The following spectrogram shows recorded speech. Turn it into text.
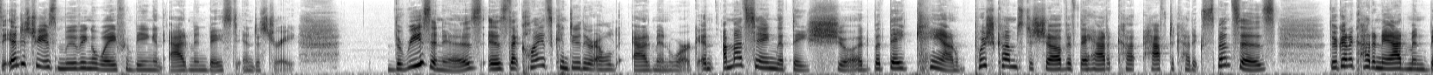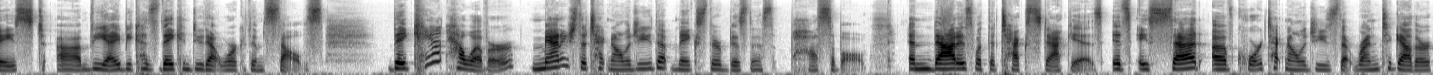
the industry is moving away from being an admin based industry. The reason is is that clients can do their old admin work. And I'm not saying that they should, but they can. Push comes to shove if they had to cut, have to cut expenses, they're going to cut an admin based uh, VA because they can do that work themselves. They can't, however, manage the technology that makes their business possible. And that is what the tech stack is it's a set of core technologies that run together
